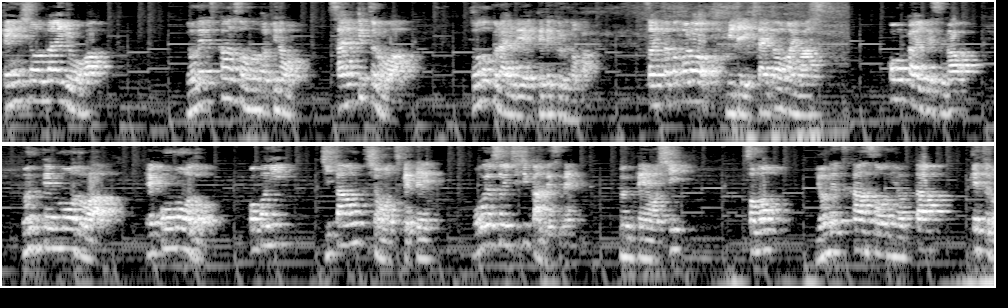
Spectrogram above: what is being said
検証内容は、余熱乾燥の時の再結露はどのくらいで出てくるのか、そういったところを見ていきたいと思います。今回ですが、運転モードはエコモード。ここに時短オプションをつけて、おおよそ1時間ですね、運転をし、その余熱乾燥によった結露、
